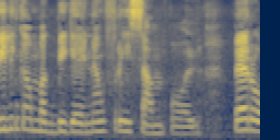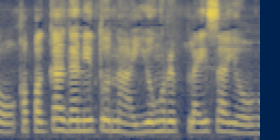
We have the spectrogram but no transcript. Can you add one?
Willing kang magbigay ng free sample. Pero kapag ka ganito na yung reply sa'yo,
